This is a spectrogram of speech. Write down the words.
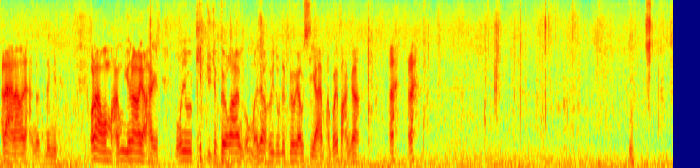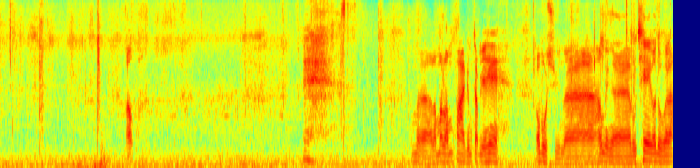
好啦好啦，我哋行到對面。好啦，我行咁遠啦，又係我要 keep 住隻腳啊！如果唔係真係去到隻腳有事啊，係麻鬼煩噶。啊，啊。好。唉。咁啊，諗一諗翻點執嘢先。嗰部船啊，肯定係部車嗰度噶啦。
